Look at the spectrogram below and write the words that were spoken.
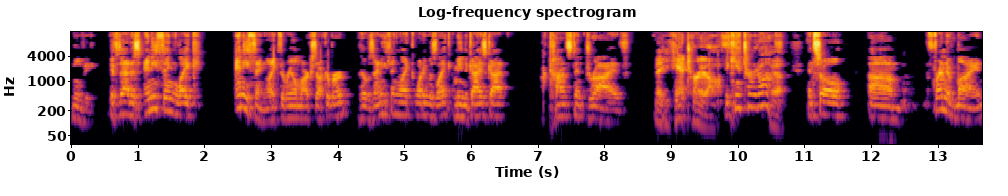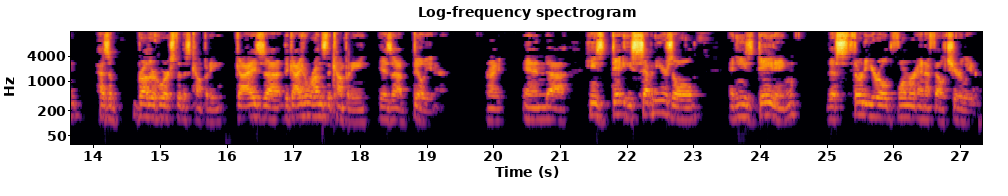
movie, if that is anything like anything like the real Mark Zuckerberg, if it was anything like what he was like, I mean, the guy's got a constant drive that you can't turn it off. you can't turn it off. Yeah. And so, um, a friend of mine has a brother who works for this company. Guys, uh, the guy who runs the company is a billionaire, right? And uh, he's da- he's seventy years old, and he's dating this thirty year old former NFL cheerleader.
